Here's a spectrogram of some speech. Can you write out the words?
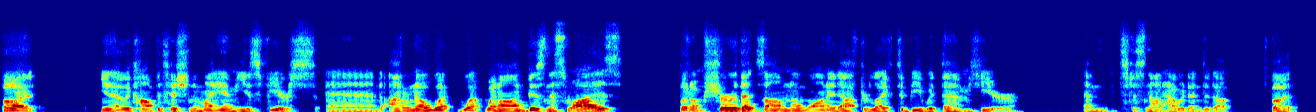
But you know, the competition in Miami is fierce, and I don't know what what went on business wise, but I'm sure that Zamna wanted Afterlife to be with them here, and it's just not how it ended up. But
